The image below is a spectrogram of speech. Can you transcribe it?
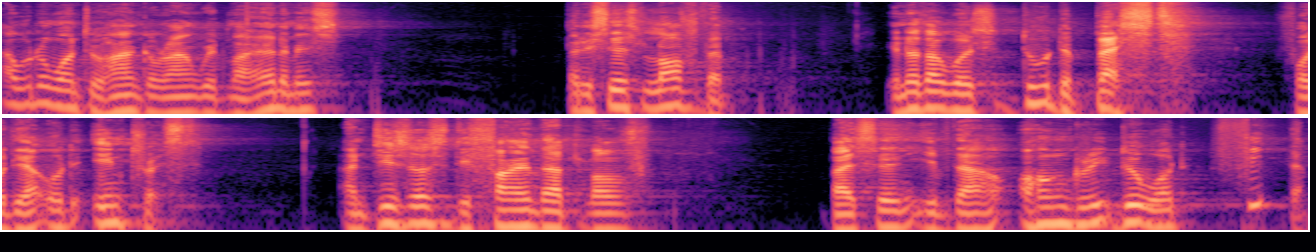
I wouldn't want to hang around with my enemies. But he says, love them. In other words, do the best for their own interest. And Jesus defined that love by saying, if they are hungry, do what? Feed them.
